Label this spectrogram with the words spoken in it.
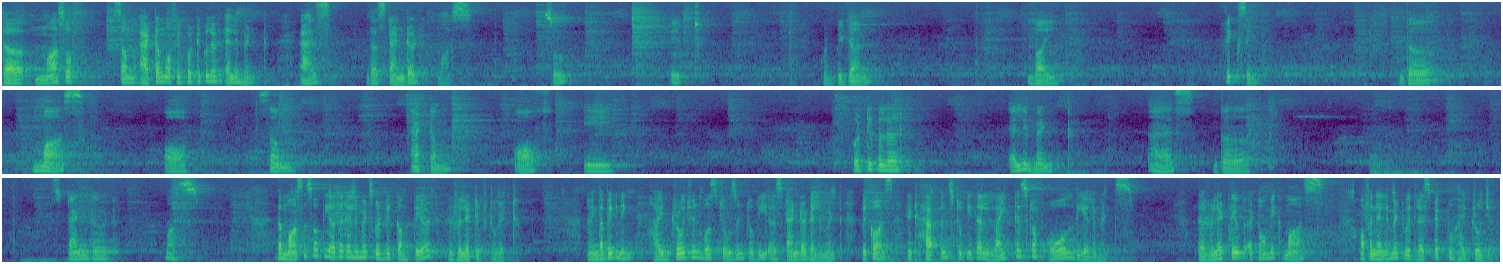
the mass of some atom of a particular element as the standard mass. So, it could be done by fixing the mass of some atom of a particular element as the standard mass. The masses of the other elements could be compared relative to it. Now, in the beginning, hydrogen was chosen to be a standard element because it happens to be the lightest of all the elements. The relative atomic mass of an element with respect to hydrogen.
